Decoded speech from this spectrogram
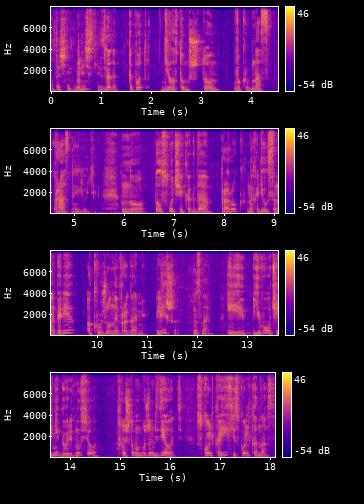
уточним, греческий язык. Да-да. Так вот, Дело в том, что вокруг нас разные люди. Но был случай, когда пророк находился на горе, окруженный врагами. Лиша, мы знаем. И его ученик говорит, ну все, что мы можем сделать? Сколько их и сколько нас?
